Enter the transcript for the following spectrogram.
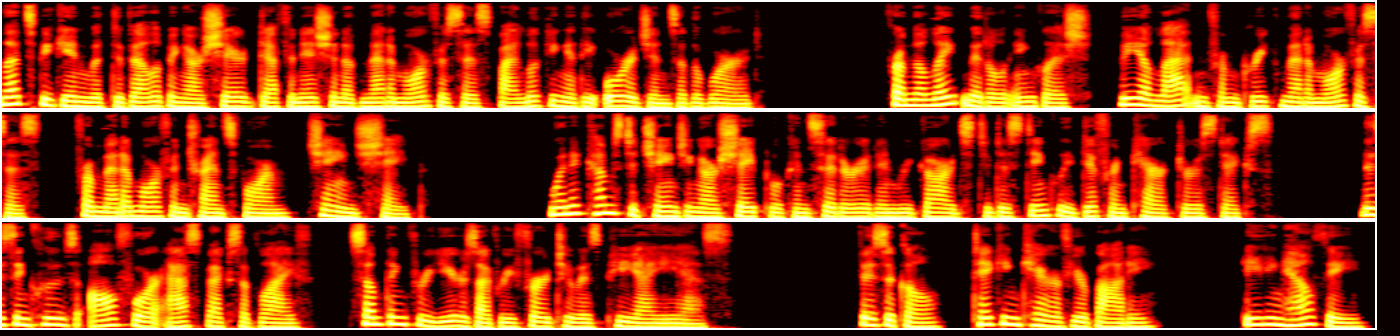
Let's begin with developing our shared definition of metamorphosis by looking at the origins of the word. From the late Middle English, via Latin from Greek metamorphosis, from metamorph and transform, change shape. When it comes to changing our shape, we'll consider it in regards to distinctly different characteristics. This includes all four aspects of life, something for years I've referred to as PIES. Physical, taking care of your body. Eating healthy,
